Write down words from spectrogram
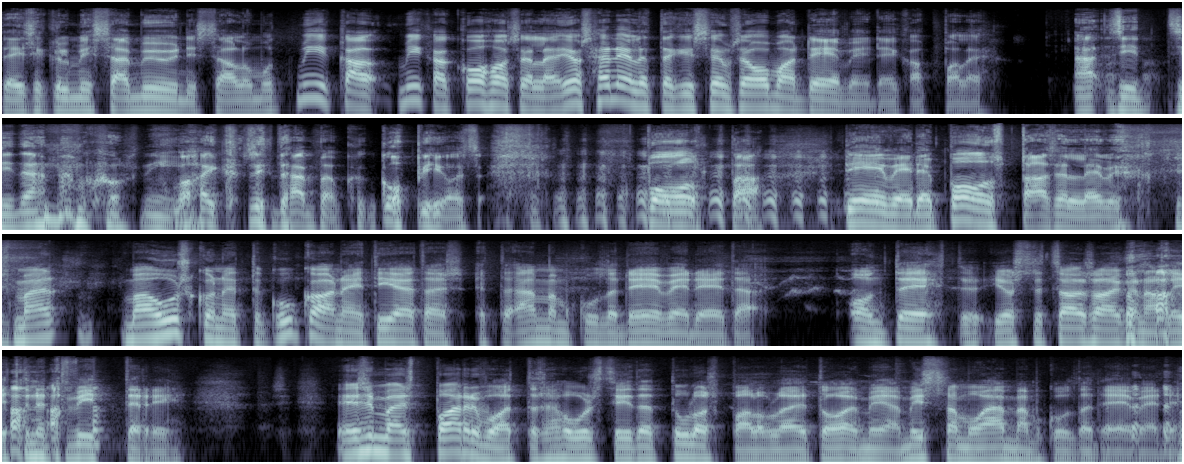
Ei se kyllä missään myynnissä ollut, mutta Mika, Mika Kohoselle, jos hänelle tekisi semmoisen oman DVD-kappaleen, Äh, sit, sitä mä niin. vaikka sitä mä kopioisi, polttaa, DVD polttaa sen levy. Siis mä, mä uskon, että kukaan ei tietäisi, että MM-kulta DVDtä on tehty, jos et sä olisi aikanaan liittynyt Twitteriin. Ensimmäiset pari vuotta sä huusit siitä, että tulospalvelu ei toimi ja missä on mun MM-kulta DVD.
